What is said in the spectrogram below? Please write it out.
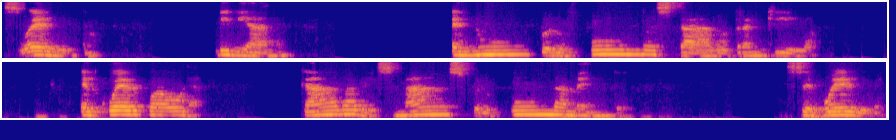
suelto, liviano, en un profundo estado tranquilo. El cuerpo ahora cada vez más profundamente se vuelve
